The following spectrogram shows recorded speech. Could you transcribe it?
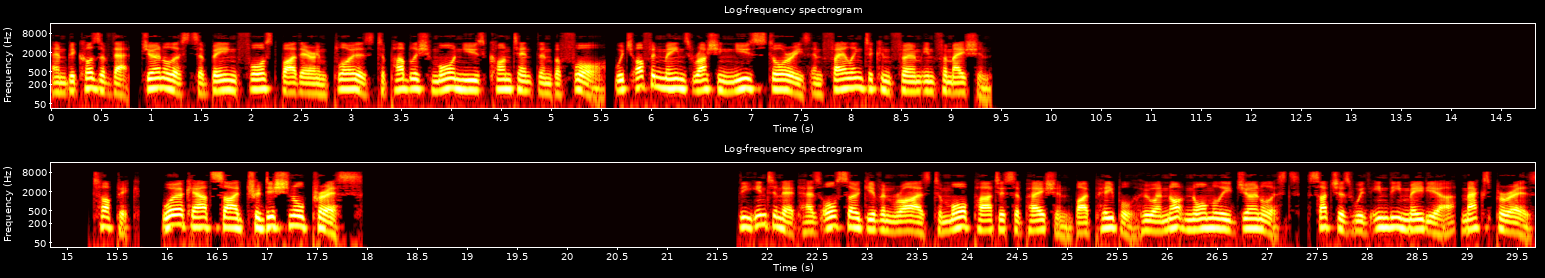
and because of that, journalists are being forced by their employers to publish more news content than before, which often means rushing news stories and failing to confirm information. Work outside traditional press The Internet has also given rise to more participation by people who are not normally journalists, such as with Indymedia Max Perez.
